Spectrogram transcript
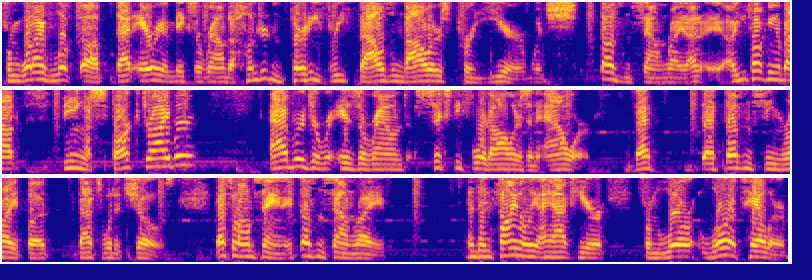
from what I've looked up, that area makes around $133,000 per year, which doesn't sound right. Are you talking about being a Spark driver? Average is around $64 an hour. That, that doesn't seem right, but that's what it shows. That's what I'm saying. It doesn't sound right. And then finally, I have here from Laura, Laura Taylor.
